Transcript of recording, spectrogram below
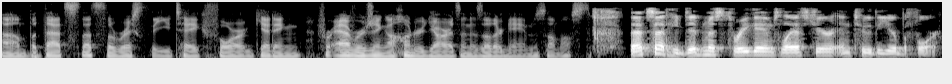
um, but that's that's the risk that you take for getting for averaging hundred yards in his other games almost. That said, he did miss three games last year and two the year before.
